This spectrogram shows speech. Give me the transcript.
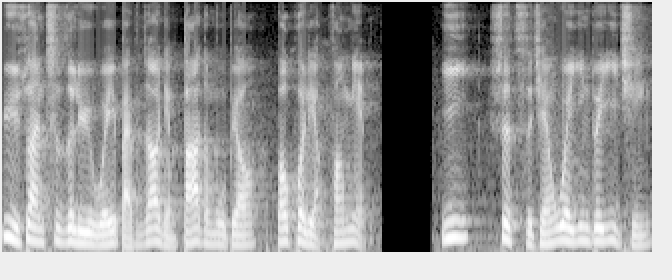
预算赤字率为百分之二点八的目标包括两方面：一是此前为应对疫情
